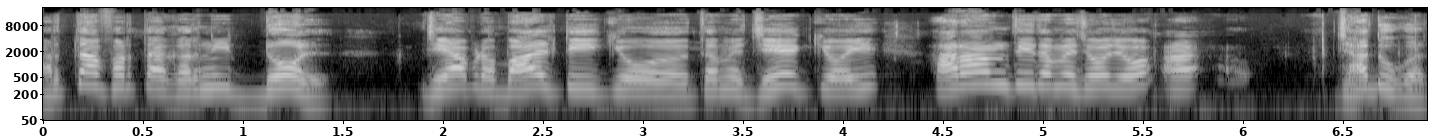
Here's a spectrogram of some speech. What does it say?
હરતા ફરતા ઘરની ડોલ. જે આપણે બાલ્ટી કયો, તમે જે કયો એ આરામથી તમે જોજો. આ જાદુગર.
